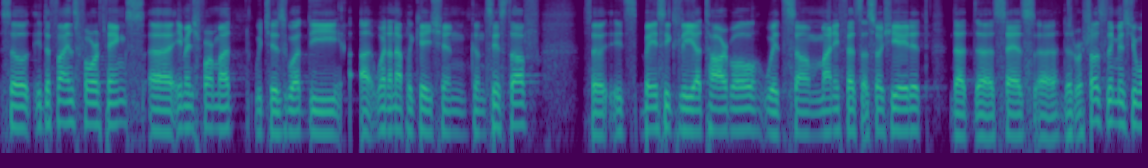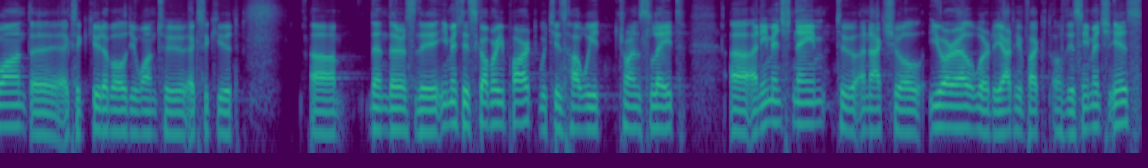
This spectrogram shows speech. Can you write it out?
So it defines four things: uh, image format, which is what the uh, what an application consists of. So it's basically a tarball with some manifest associated that uh, says uh, the resource limits you want, the executable you want to execute. Um, then there's the image discovery part, which is how we translate uh, an image name to an actual URL where the artifact of this image is.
